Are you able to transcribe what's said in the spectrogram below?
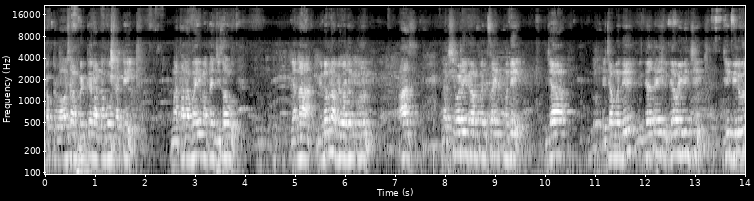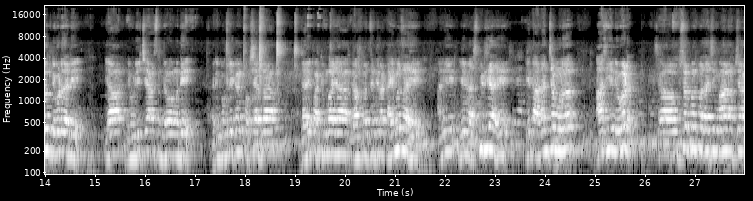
डॉक्टर बाबासाहेब आंबेडकर अण्णाभाऊ साठे माता रामाई माता जिजाऊ यांना विनम्र अभिवादन करून आज नरसिंहवाडी ग्रामपंचायतमध्ये ज्या याच्यामध्ये विद्याताई विद्यावहिनींची जी बिलविरोध निवड झाली या निवडीच्या संदर्भामध्ये रिपब्लिकन पक्षाचा जाहीर पाठिंबा या ग्रामपंचायतीला कायमच आहे आणि हे व्यासपीठ जे आहे हे दादांच्यामुळं आज ही निवड उपसरपंच पदाची माळ आमच्या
